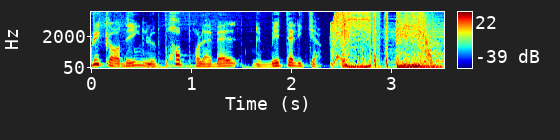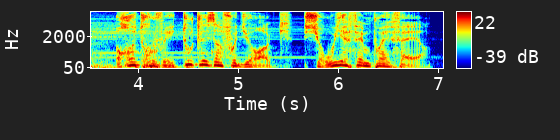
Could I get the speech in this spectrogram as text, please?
Recording, le propre label de Metallica. Retrouvez toutes les infos du rock sur wfm.fr.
